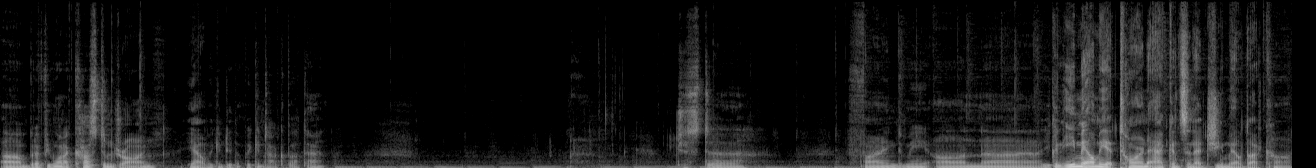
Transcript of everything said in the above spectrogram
Um, but if you want a custom drawing, yeah, we can do that. We can talk about that. Just uh, find me on. Uh, you can email me at torenatkinson at gmail.com.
